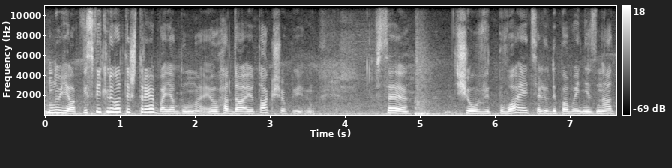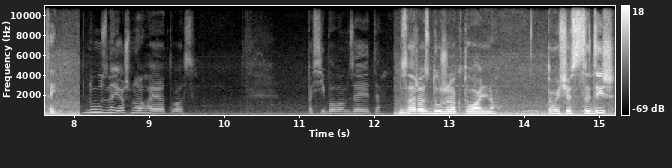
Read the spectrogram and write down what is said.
Ну як, висвітлювати ж треба, я думаю. Гадаю, так, щоб все, що відбувається, люди повинні знати. Ну, узнаєш многое от вас. Спасибо вам за це. Зараз дуже актуально, тому що сидиш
